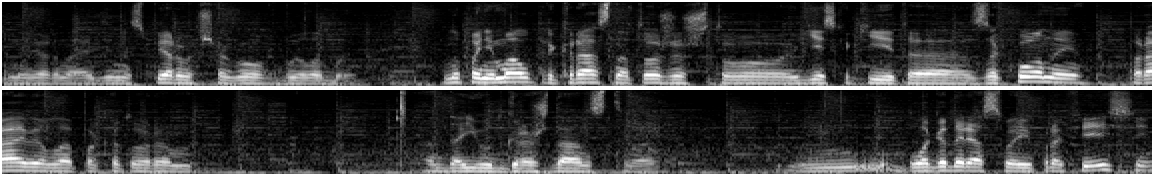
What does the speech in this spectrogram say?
наверное, один из первых шагов было бы. Ну, понимал прекрасно тоже, что есть какие-то законы, правила, по которым дают гражданство. Благодаря своей профессии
